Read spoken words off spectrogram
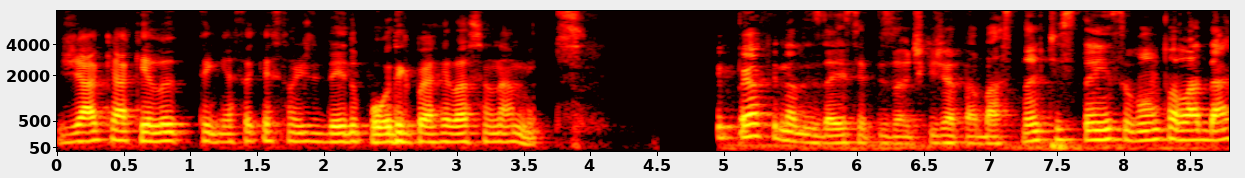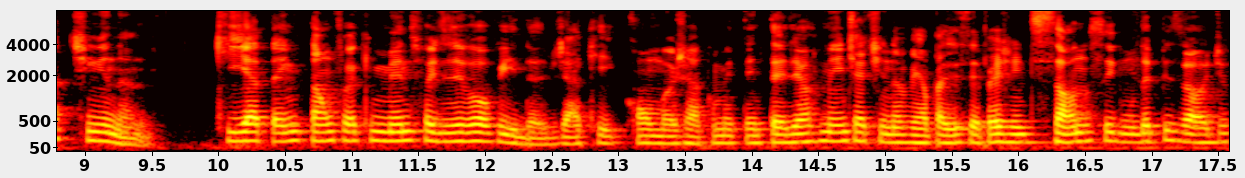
já que aquela tem essa questão de dedo podre para relacionamentos. E para finalizar esse episódio que já tá bastante extenso, vamos falar da Tina, que até então foi a que menos foi desenvolvida, já que, como eu já comentei anteriormente, a Tina vem aparecer pra gente só no segundo episódio,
